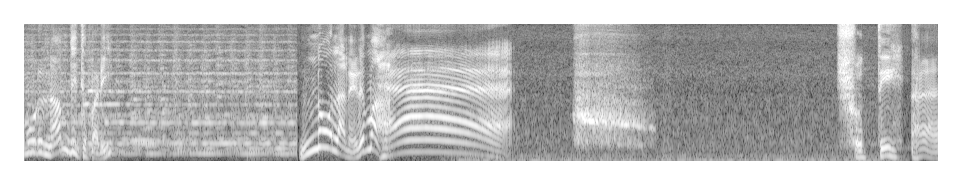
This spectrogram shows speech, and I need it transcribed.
এমোর নাম দিতে পারি নোলানের মা। হ্যাঁ। সত্যি? হ্যাঁ।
